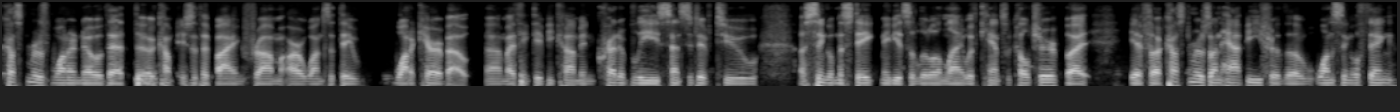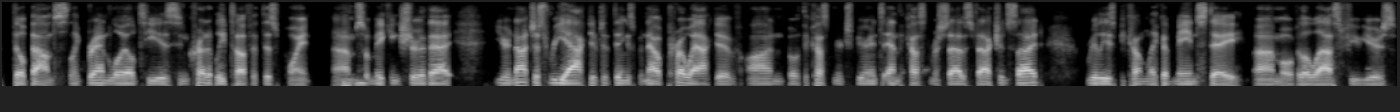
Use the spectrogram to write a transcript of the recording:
customers want to know that the companies that they're buying from are ones that they want to care about. Um, I think they become incredibly sensitive to a single mistake. Maybe it's a little in line with cancel culture, but if a customer is unhappy for the one single thing, they'll bounce. Like brand loyalty is incredibly tough at this point. Um, mm-hmm. So making sure that you're not just reactive to things, but now proactive on both the customer experience and the customer satisfaction side really has become like a mainstay um, over the last few years.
